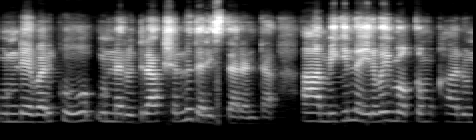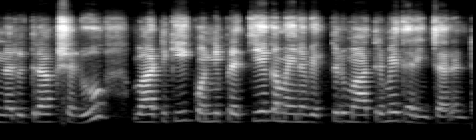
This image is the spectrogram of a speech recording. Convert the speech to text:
ఉండే వరకు ఉన్న రుద్రాక్షలను ధరిస్తారంట. ఆ మిగిలిన ఇరవై మొక్క ముఖాలు ఉన్న రుద్రాక్షలు వాటికి కొన్ని ప్రత్యేకమైన వ్యక్తులు మాత్రమే ధరించారంట.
